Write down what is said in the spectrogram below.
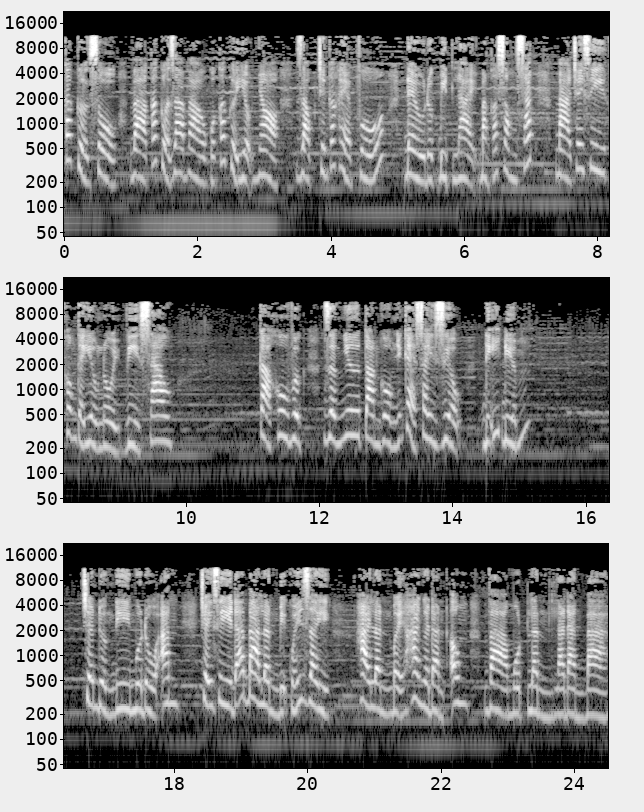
Các cửa sổ và các cửa ra vào của các cửa hiệu nhỏ dọc trên các hè phố đều được bịt lại bằng các song sắt mà Tracy không thể hiểu nổi vì sao. Cả khu vực dường như toàn gồm những kẻ say rượu, đĩ điếm. Trên đường đi mua đồ ăn, Tracy đã ba lần bị quấy dày, hai lần bởi hai người đàn ông và một lần là đàn bà.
